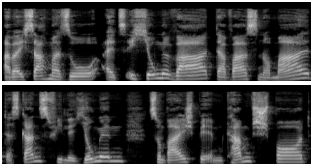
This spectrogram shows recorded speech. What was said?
aber ich sag mal so, als ich Junge war, da war es normal, dass ganz viele Jungen zum Beispiel im Kampfsport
